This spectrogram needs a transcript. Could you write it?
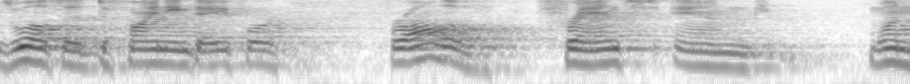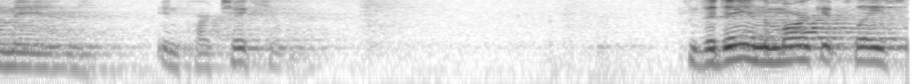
as well as a defining day for, for all of France and one man in particular. The day in the marketplace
